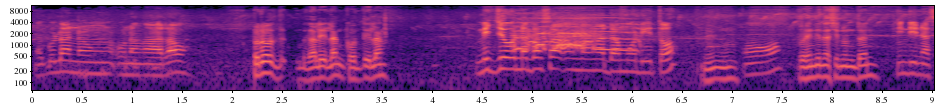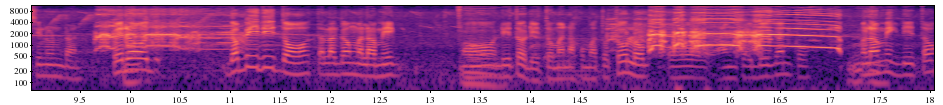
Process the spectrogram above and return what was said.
Nagulan nung unang araw. Pero madali lang, konti lang. Medyo nabasa ang mga damo dito. Mm. Oo, Pero hindi na sinundan. hindi na sinundan. Pero di- gabi dito, talagang malamig. Oo, dito, dito man ako matutulog. O ang kaibigan ko, malamig dito.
